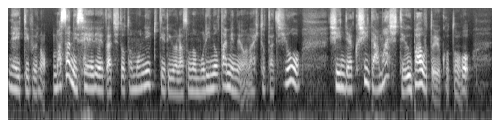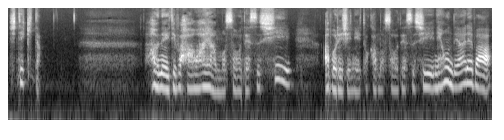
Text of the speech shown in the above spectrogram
ネイティブのまさに精霊たちと共に生きているようなその森の民のような人たちを侵略し騙して奪うということをしてきた。ネイティブハワイアンもそうですしアボリジニとかもそうですし日本であれば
